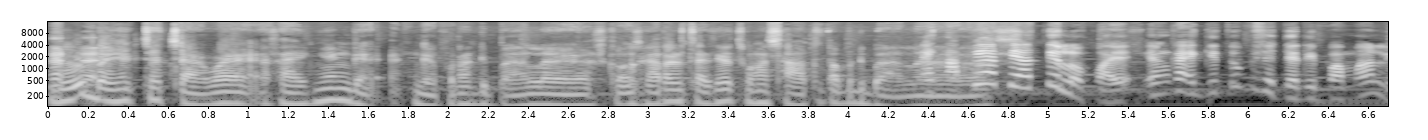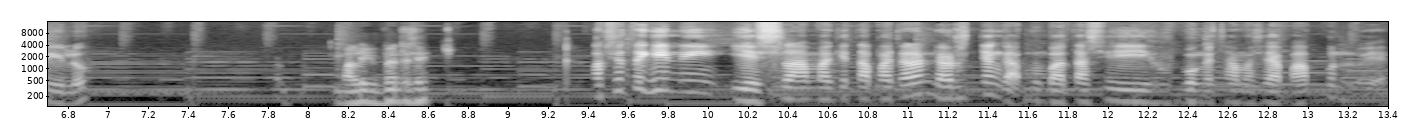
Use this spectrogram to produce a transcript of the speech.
Dulu banyak chat cewek, sayangnya nggak nggak pernah dibales. Kalau sekarang chatnya cuma satu tapi dibales. Eh, tapi hati-hati loh, Pak. Yang kayak gitu bisa jadi pamali loh. Malah gimana sih? Maksudnya gini, ya selama kita pacaran harusnya nggak membatasi hubungan sama siapa pun loh ya.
